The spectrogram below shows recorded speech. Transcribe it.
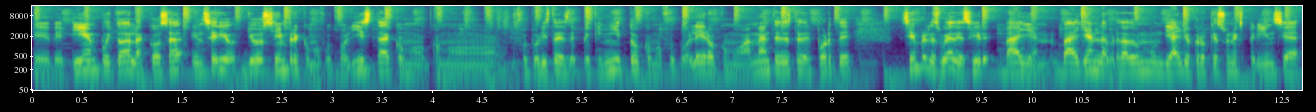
eh, de tiempo y toda la cosa, en serio, yo siempre como futbolista, como, como futbolista desde pequeñito, como futbolero, como amante de este deporte, siempre les voy a decir, vayan, vayan, la verdad, un mundial yo creo que es una experiencia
